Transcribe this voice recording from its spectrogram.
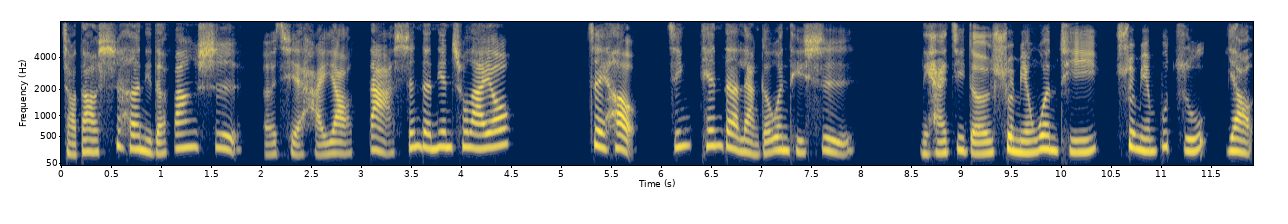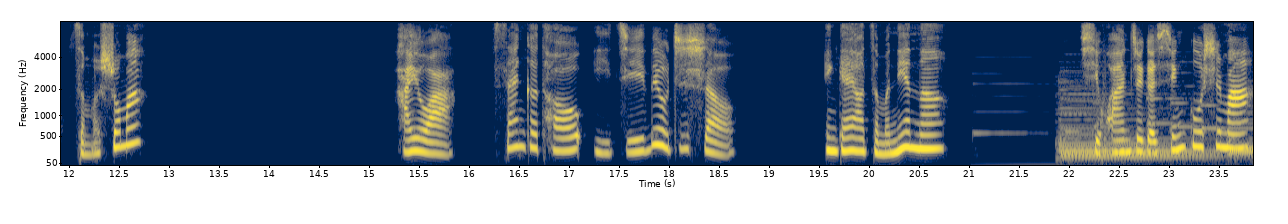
找到适合你的方式，而且还要大声地念出来哦。最后，今天的两个问题是：你还记得睡眠问题、睡眠不足要怎么说吗？还有啊，三个头以及六只手，应该要怎么念呢？喜欢这个新故事吗？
